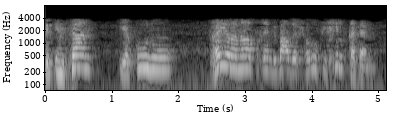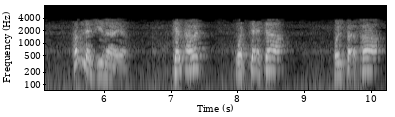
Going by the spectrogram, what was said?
الإنسان يكون غير ناطق ببعض الحروف خلقة قبل الجناية كالأرت والتأتاء والفأفاء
